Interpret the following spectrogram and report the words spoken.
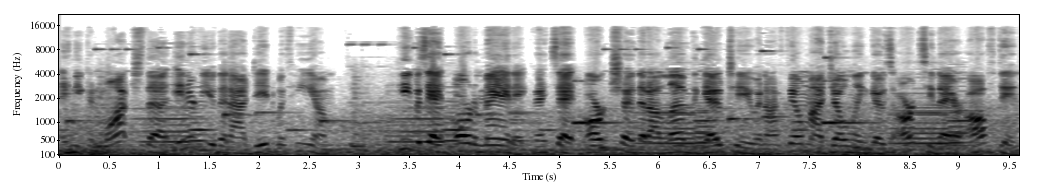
and you can watch the interview that I did with him. He was at Artomatic, that's that art show that I love to go to, and I film my Jolene Goes Artsy there often.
